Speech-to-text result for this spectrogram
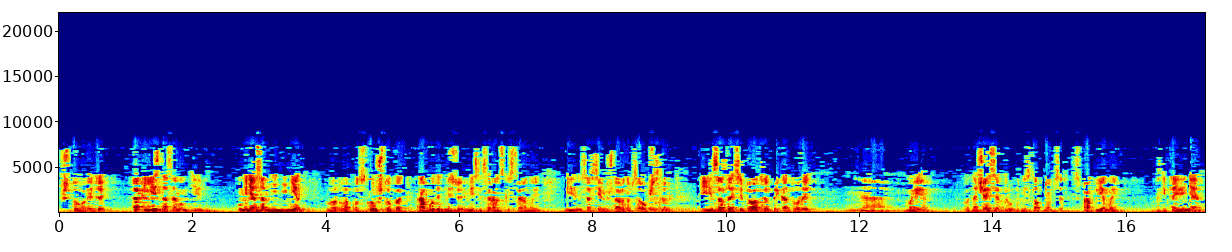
что это так и есть на самом деле. У меня сомнений нет. Вопрос в том, чтобы работать вместе с иранской стороной и со всем международным сообществом и создать ситуацию, при которой мы в одночасье вдруг не столкнемся с проблемой возникновения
